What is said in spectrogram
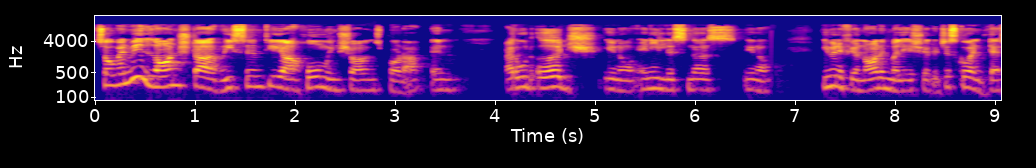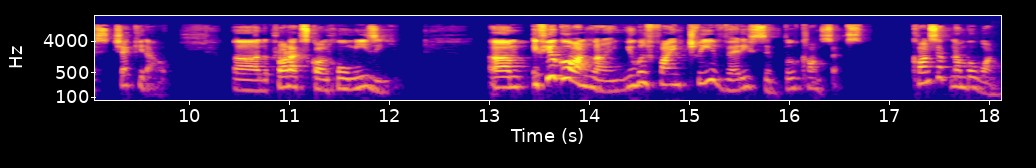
So when we launched our recently our home insurance product, and I would urge you know any listeners, you know, even if you're not in Malaysia, to just go and test, check it out. Uh, the product's called Home Easy. Um, if you go online, you will find three very simple concepts. Concept number one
